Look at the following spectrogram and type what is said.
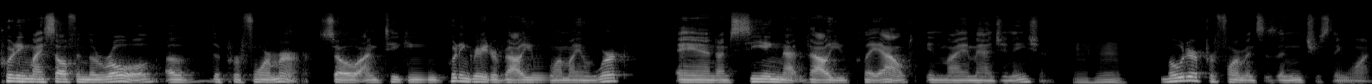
putting myself in the role of the performer. So I'm taking putting greater value on my own work, and I'm seeing that value play out in my imagination Mhm. motor performance is an interesting one.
